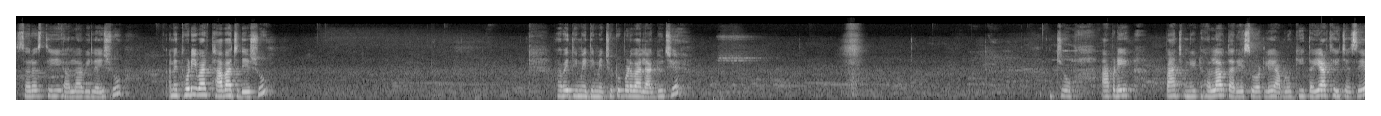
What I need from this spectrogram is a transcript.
સરસથી હલાવી લઈશું અને થોડી વાર થાવા જ દેશું. હવે ધીમે ધીમે છૂટું પડવા લાગ્યું છે. જો, આપણે પાંચ મિનિટ હલાવતા રહેશું એટલે આપણું ઘી તૈયાર થઈ જશે.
